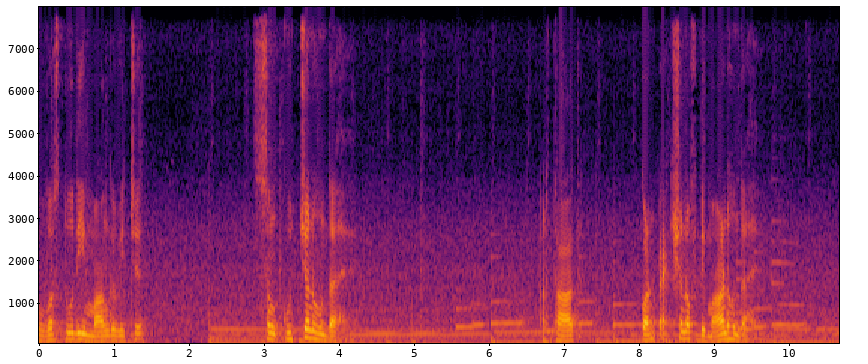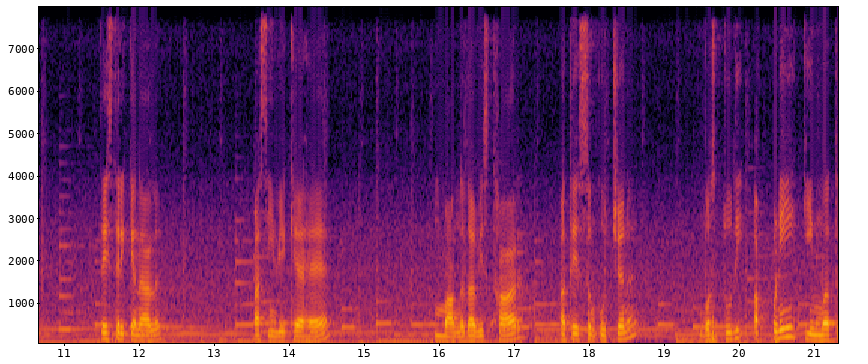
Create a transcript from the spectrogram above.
ਵਸਤੂ ਦੀ ਮੰਗ ਵਿੱਚ ਸੰਕੁਚਨ ਹੁੰਦਾ ਹੈ। ਅਰਥਾਤ ਕੰਟਰੈਕਸ਼ਨ ਆਫ ਡਿਮਾਂਡ ਹੁੰਦਾ ਹੈ। ਤੇ ਇਸ ਤਰੀਕੇ ਨਾਲ ਅਸੀਂ ਵੇਖਿਆ ਹੈ ਮੰਗ ਦਾ ਵਿਸਥਾਰ ਅਤੇ ਸੰਕੁਚਨ ਵਸਤੂ ਦੀ ਆਪਣੀ ਕੀਮਤ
